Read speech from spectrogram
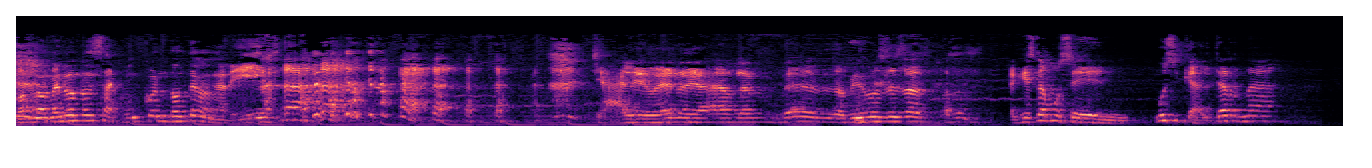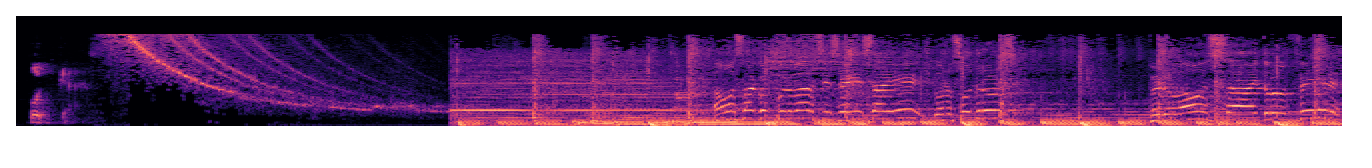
Por lo menos no le sacó un condón de la nariz. Chale, bueno, ya hablamos, lo vimos esas cosas. Aquí estamos en Música Alterna Podcast. Vamos a comprobar si seguís ahí con nosotros, pero vamos a introducir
